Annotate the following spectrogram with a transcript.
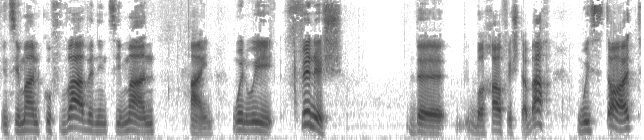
in Siman Kufvav and in Siman Ein. When we finish the Bracha of Ishtabach, we start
